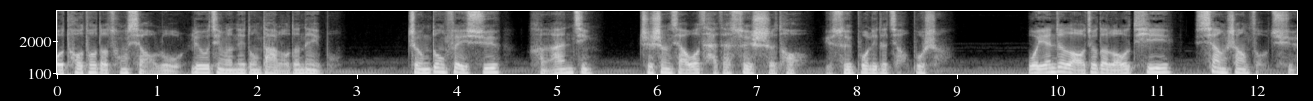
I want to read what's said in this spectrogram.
我偷偷地从小路溜进了那栋大楼的内部。整栋废墟很安静，只剩下我踩在碎石头与碎玻璃的脚步声。我沿着老旧的楼梯向上走去，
